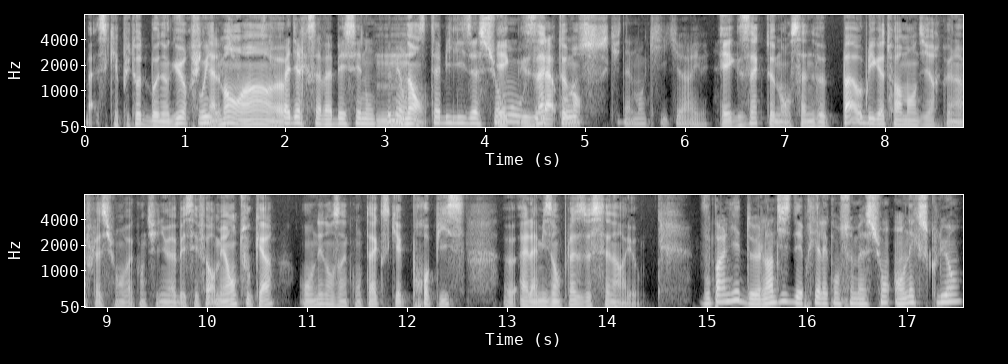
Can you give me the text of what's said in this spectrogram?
Bah, ce qui est plutôt de bon augure finalement. Oui, hein, ne veut pas dire que ça va baisser non plus, mais non. une stabilisation Exactement. de la hausse finalement qui, qui va arriver. Exactement. Ça ne veut pas obligatoirement dire que l'inflation va continuer à baisser fort, mais en tout cas, on est dans un contexte qui est propice à la mise en place de ce scénario. Vous parliez de l'indice des prix à la consommation en excluant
